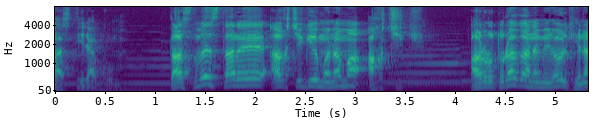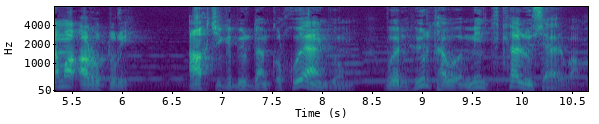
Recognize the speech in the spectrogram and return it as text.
դաստիրակում։ 16 տարի աղջիկը մնամա աղջիկ։ Առուտուրականը մինոր քենամա առուտուրի։ Աղջիկը բյուրդան կլխու է անգում, որ հյուրթավը մինտքալուս է հրվամ։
